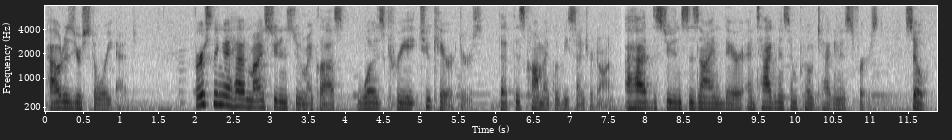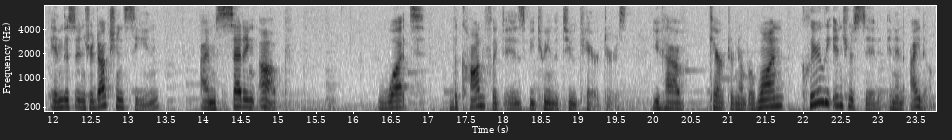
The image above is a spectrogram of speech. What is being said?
How does your story end First thing I had my students do in my class was create two characters that this comic would be centered on. I had the students design their antagonist and protagonist first. So, in this introduction scene, I'm setting up what the conflict is between the two characters. You have character number one clearly interested in an item,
